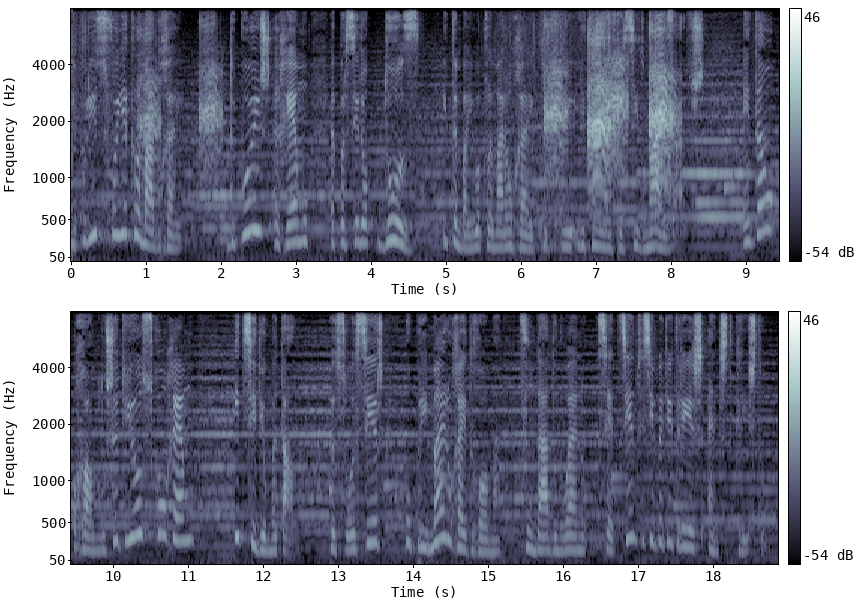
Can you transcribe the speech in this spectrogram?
e por isso foi aclamado rei. Depois, a Remo, apareceram doze e também o aclamaram rei porque lhe tinham aparecido mais aves. Então, Rómulo chateou-se com Remo e decidiu matá-lo. Passou a ser o primeiro rei de Roma, fundado no ano 753 a.C.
